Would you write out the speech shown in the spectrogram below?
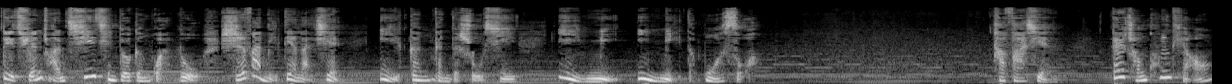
对全船七千多根管路、十万米电缆线一根根的熟悉，一米一米的摸索。他发现。该船空调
